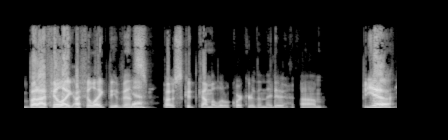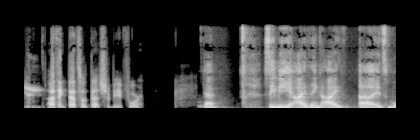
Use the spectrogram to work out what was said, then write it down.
but I feel like I feel like the events Yeah. posts could come a little quicker than they do. Um, but yeah, I think that's what that should be for. Okay. See me, I think I uh it's more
